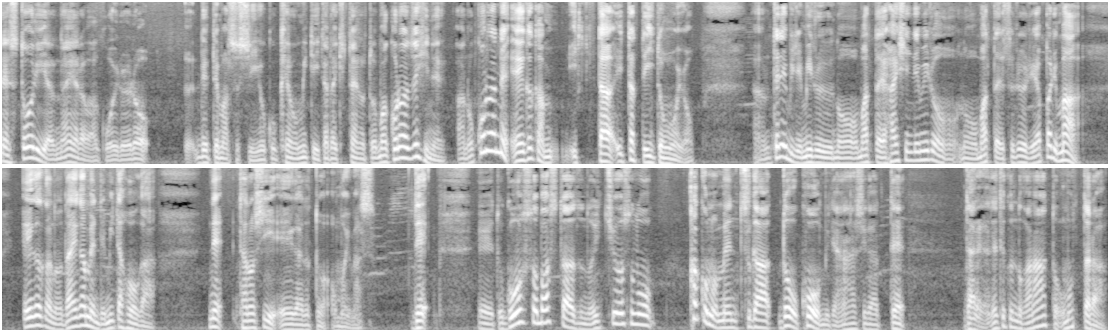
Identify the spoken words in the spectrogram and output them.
あ、ね、ストーリーやら何やらはこういろいろ出てますし、予告編を見ていただきたいのと、まあこれはぜひね、あの、これはね、映画館行った、行ったっていいと思うよ。あの、テレビで見るのを待ったり、配信で見るのを待ったりするより、やっぱりまあ、映画館の大画面で見た方が、ね、楽しい映画だとは思います。で、えっ、ー、と、ゴーストバスターズの一応その、過去のメンツがどうこうみたいな話があって、誰が出てくるのかなと思ったら、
